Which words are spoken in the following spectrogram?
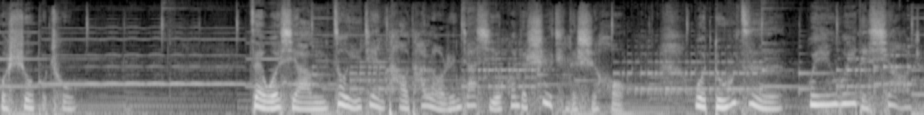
我说不出。在我想做一件讨他老人家喜欢的事情的时候，我独自微微的笑着。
